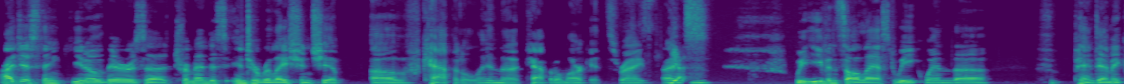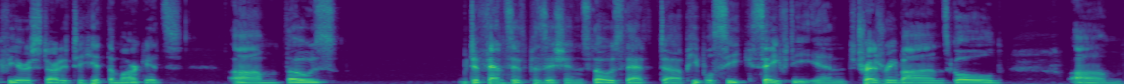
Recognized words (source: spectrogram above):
I just think you know there's a tremendous interrelationship of capital in the capital markets, right? Yes. And we even saw last week when the pandemic fears started to hit the markets, um, those defensive positions, those that uh, people seek safety in, treasury bonds, gold, um,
